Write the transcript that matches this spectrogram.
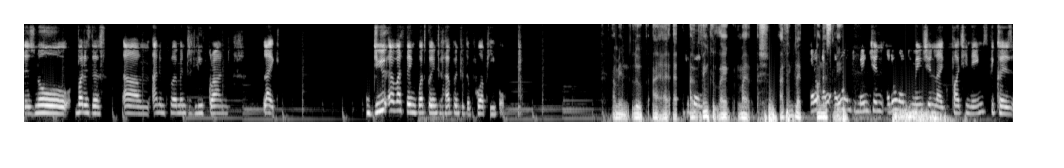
there's no what is this? Um unemployment relief grant. Like do you ever think what's going to happen to the poor people? I mean, look, I I I, I think like my I think like I don't, I I don't want to mention I don't want to mention like party names because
